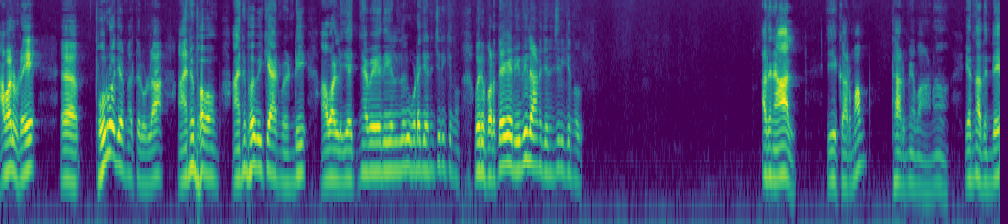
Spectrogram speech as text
അവളുടെ പൂർവജന്മത്തിലുള്ള അനുഭവം അനുഭവിക്കാൻ വേണ്ടി അവൾ യജ്ഞവേദിയിലൂടെ ജനിച്ചിരിക്കുന്നു. ഒരു പ്രത്യേക രീതിയിലാണ് ജനിച്ചിരിക്കുന്നത്. അതിനാൽ ഈ കർമ്മം ധർമ്മ്യമാണ് എന്നതിന്റെ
